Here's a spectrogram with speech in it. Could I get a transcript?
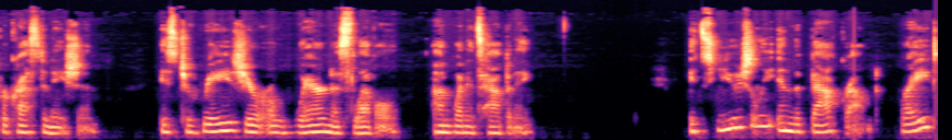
procrastination is to raise your awareness level on when it's happening. It's usually in the background, right?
